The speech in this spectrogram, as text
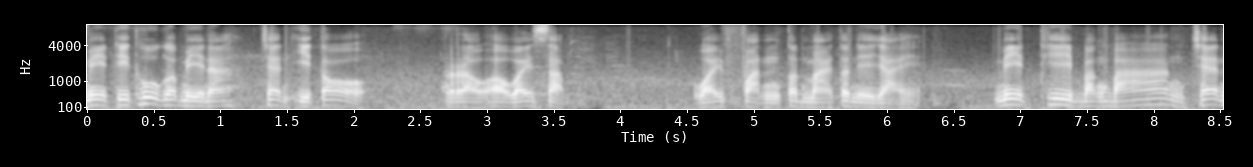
มีดที่ทู่ก็มีนะ เช่นอีโต้เราเอาไว้สับ ไว้ฟันต้นไม้ต้นใหญ่ๆมีดที่บางๆเช่น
